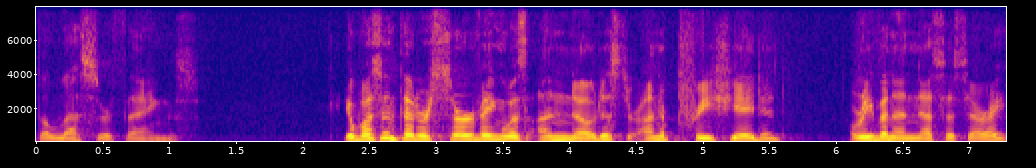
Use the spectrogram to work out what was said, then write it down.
the lesser things. It wasn't that her serving was unnoticed or unappreciated or even unnecessary.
